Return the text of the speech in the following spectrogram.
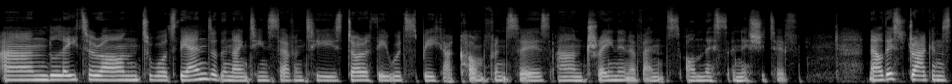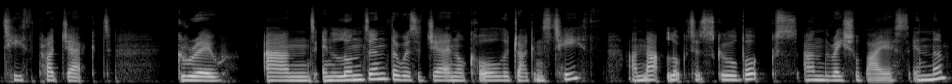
and later on, towards the end of the 1970s, Dorothy would speak at conferences and training events on this initiative. Now, this Dragon's Teeth project grew. And in London, there was a journal called The Dragon's Teeth, and that looked at school books and the racial bias in them.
